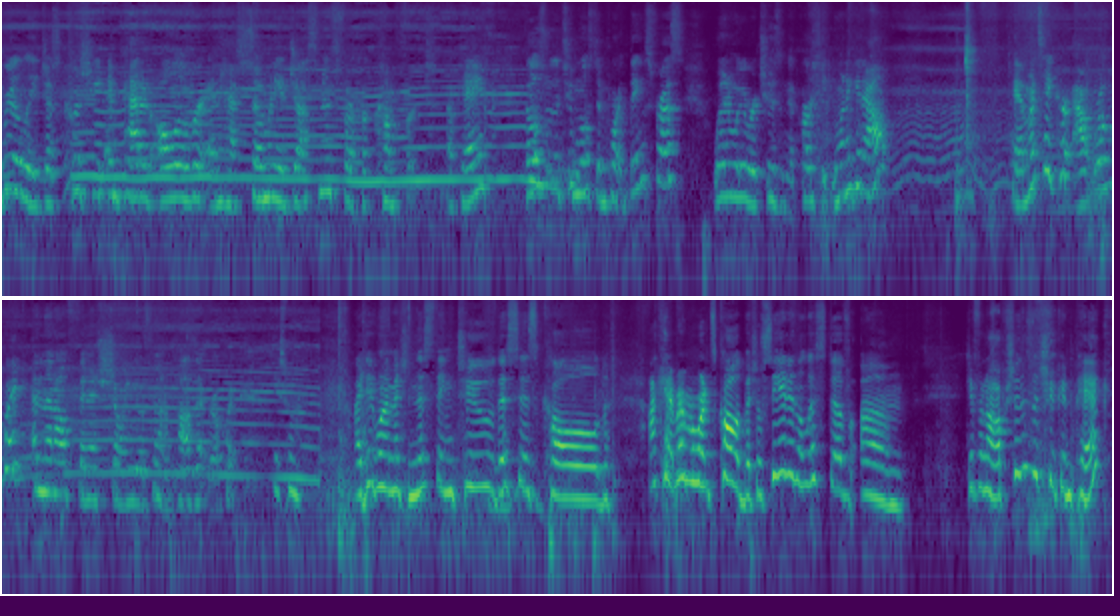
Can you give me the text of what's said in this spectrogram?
really just cushy and padded all over and has so many adjustments for her comfort, okay? Those were the two most important things for us when we were choosing a car seat. You want to get out? Okay, I'm going to take her out real quick, and then I'll finish showing you if you want to pause that real quick. I did want to mention this thing, too. This is called, I can't remember what it's called, but you'll see it in the list of um, different options that you can pick.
